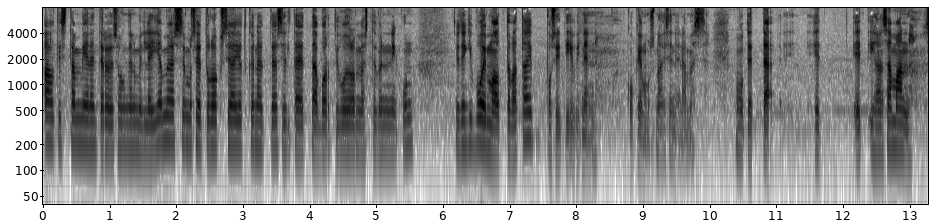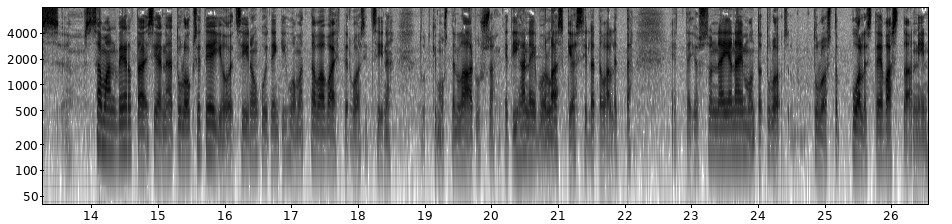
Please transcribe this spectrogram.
altista mielenterveysongelmille ja myös sellaisia tuloksia, jotka näyttää siltä, että abortti voi olla myös tämmöinen niin kuin jotenkin voimauttava tai positiivinen kokemus naisen elämässä. Mutta että et ihan saman, samanvertaisia nämä tulokset ei ole, että siinä on kuitenkin huomattavaa vaihtelua sit siinä tutkimusten laadussa. Et ihan ei voi laskea sillä tavalla, että, että jos on näin ja näin monta tulo, tulosta puolesta ja vastaan, niin,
